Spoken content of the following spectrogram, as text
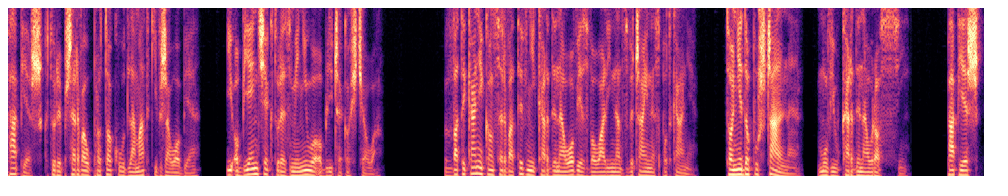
papież, który przerwał protokół dla matki w żałobie i objęcie, które zmieniło oblicze Kościoła. W Watykanie konserwatywni kardynałowie zwołali nadzwyczajne spotkanie. To niedopuszczalne, mówił kardynał Rossi. Papież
